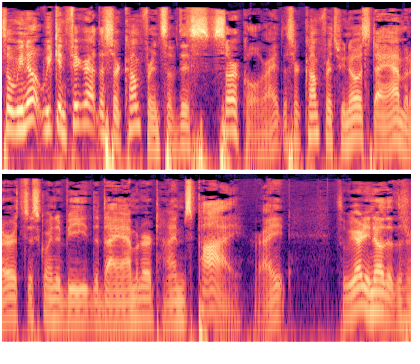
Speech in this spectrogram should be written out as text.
So we know we can figure out the circumference of this circle, right? The circumference, we know its diameter. It's just going to be the diameter times pi, right? So we already know that the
